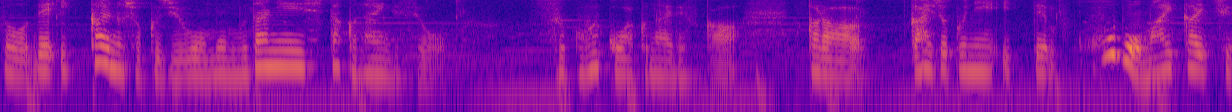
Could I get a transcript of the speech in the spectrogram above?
そう。で1回の食事をもう無駄にしたくないんですよ。すごい怖くないですか？だから外食に行ってほぼ毎回違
